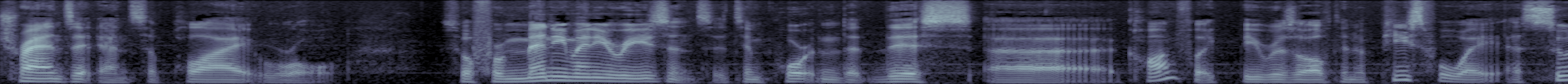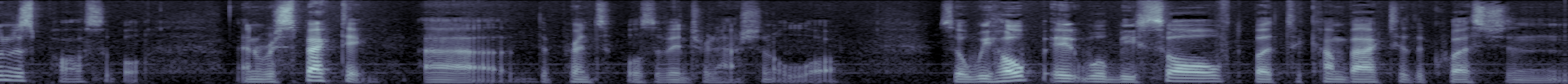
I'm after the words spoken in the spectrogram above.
transit and supply role. So for many, many reasons, it's important that this uh, conflict be resolved in a peaceful way as soon as possible and respecting uh, the principles of international law. So we hope it will be solved, but to come back to the question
